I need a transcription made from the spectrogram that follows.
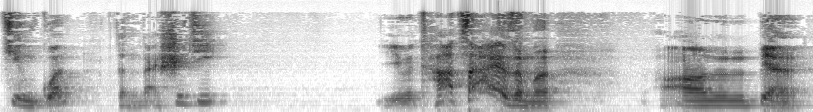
静观，等待时机。因为他再怎么啊变，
